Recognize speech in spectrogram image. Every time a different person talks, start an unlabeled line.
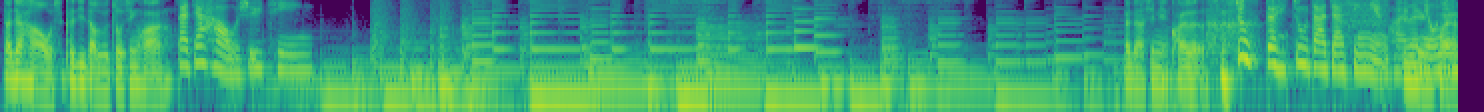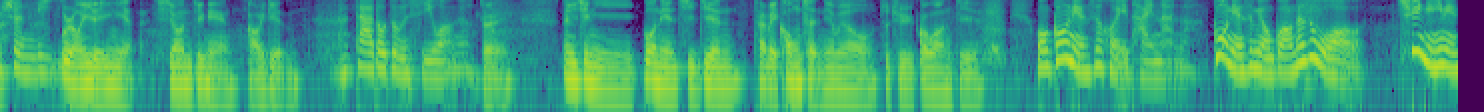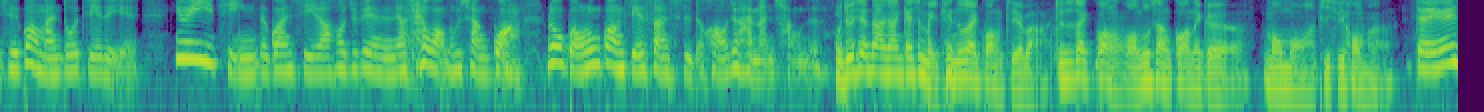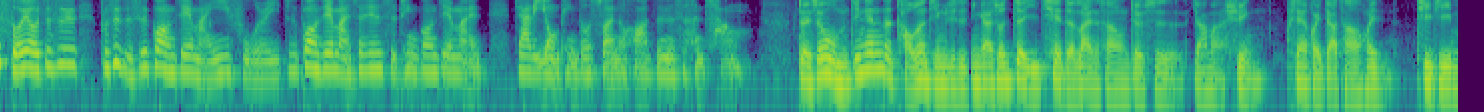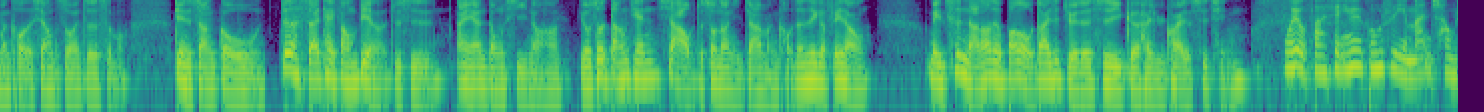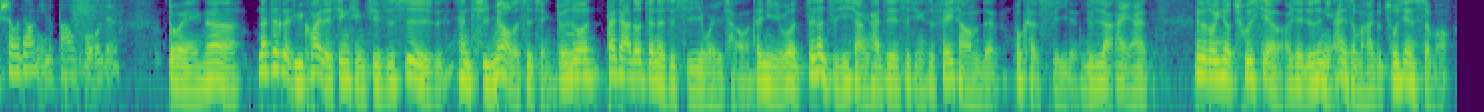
大家好，我是科技导读周清华。
大家好，我是玉清。
大家新年快乐！
祝对，祝大家新年快乐，年牛年顺利。
不容易的一年，希望今年好一点。
大家都这么希望啊。
对，那玉清，你过年期间台北空城，你有没有出去逛逛街？
我过年是回台南啦，过年是没有逛，但是我。去年一年其实逛蛮多街的耶，因为疫情的关系，然后就变成要在网络上逛。如果网络逛街算是的话，我觉得还蛮长的。
我觉得现在大家应该是每天都在逛街吧，就是在逛网络上逛那个 Momo 啊、PC Home 啊。
对，因为所有就是不是只是逛街买衣服而已，就是逛街买生鲜食品、逛街买家里用品都算的话，真的是很长。
对，所以我们今天的讨论题目就是，应该说这一切的烂商就是亚马逊。现在回家常常会。踢踢门口的箱子，说这是什么电商购物？这个实在太方便了，就是按一按东西，然后有时候当天下午就送到你家门口，这是一个非常每次拿到这个包裹，我都还是觉得是一个很愉快的事情。
我有发现，因为公司也蛮常收到你的包裹的。
对，那那这个愉快的心情其实是很奇妙的事情，就是说大家都真的是习以为常。可你如果真的仔细想想看，这件事情是非常的不可思议的。你就是这样按一按，那个东西就出现了，而且就是你按什么，它就出现什么。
